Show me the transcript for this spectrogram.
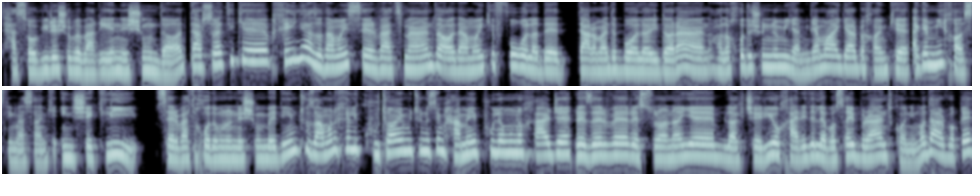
تصاویرش رو به بقیه نشون داد. در صورتی که خیلی از آدمای ثروتمند و آدمایی که فوق العاده درآمد بالایی دارن حالا خودشون اینو میگن. میگن ما اگر بخوایم که اگر می‌خواستیم مثلا که این شکلی ثروت خودمون رو نشون بدیم تو زمان خیلی کوتاهی می‌تونستیم همه پولمون رو خرج رزرو رستورانای لاکچری و خرید لباسای برند کنیم. ما در واقع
